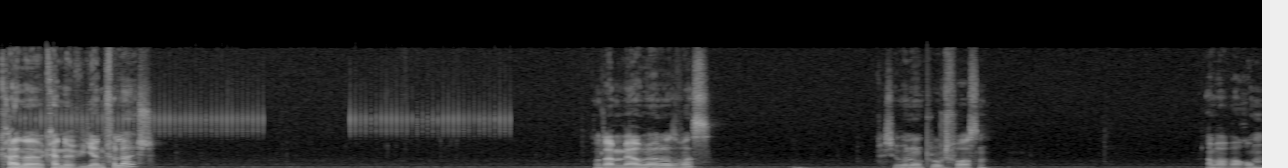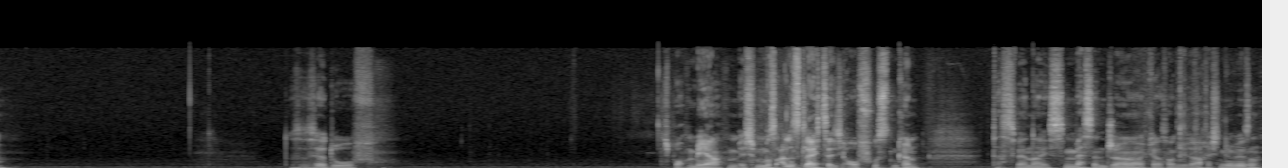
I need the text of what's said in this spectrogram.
Keine, keine Viren vielleicht? Oder Malware oder sowas? Kann ich über nur Blut forcen. Aber warum? Das ist ja doof. Ich brauche mehr. Ich muss alles gleichzeitig aufrüsten können. Das wäre nice. Messenger. Okay, das waren die Nachrichten gewesen.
